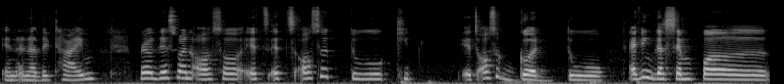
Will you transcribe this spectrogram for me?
in another time. But this one also, it's it's also to keep. It's also good to. I think the simple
